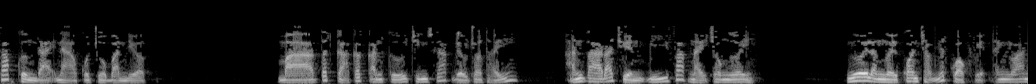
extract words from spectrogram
pháp cường đại nào của chùa bàn nhược. Mà tất cả các căn cứ chính xác đều cho thấy, hắn ta đã truyền bí pháp này cho ngươi. Ngươi là người quan trọng nhất của học viện Thanh Loan.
